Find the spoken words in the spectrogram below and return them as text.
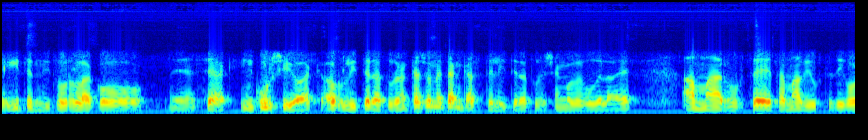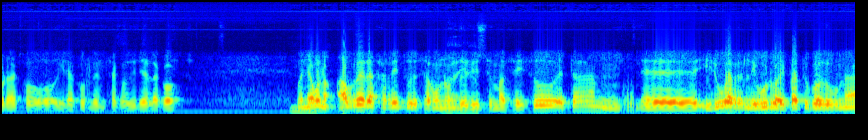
egiten ditu horrelako e, zeak, inkursioak aur literaturan, kasu honetan gazte literatura esango dugu dela, eh? Amar urte eta amabi urtetik gorako irakurlentzako direlako. Baina, bueno, aurrera jarraitu ezagun ondo bai, iruditzen bat zaizu, eta e, irugarren liburu aipatuko duguna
